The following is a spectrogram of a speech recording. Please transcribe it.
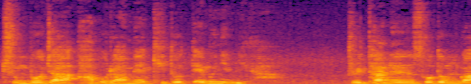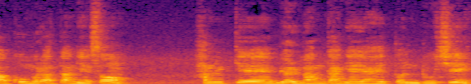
중보자 아브라함의 기도 때문입니다. 불타는 소돔과 고모라 땅에서 함께 멸망당해야 했던 롯이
